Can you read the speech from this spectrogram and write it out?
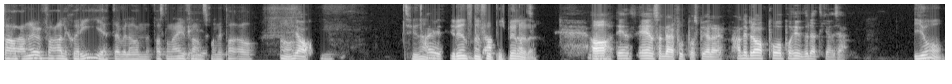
fan, han är ju för Algeriet, är väl han, fast han är ju fransman. i Ja. Ja. Ja. Nej, Är det en sån här fotbollsspelare? Frans. Ja, det är en, är en sån där fotbollsspelare. Han är bra på, på huvudet kan jag säga. Ja.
